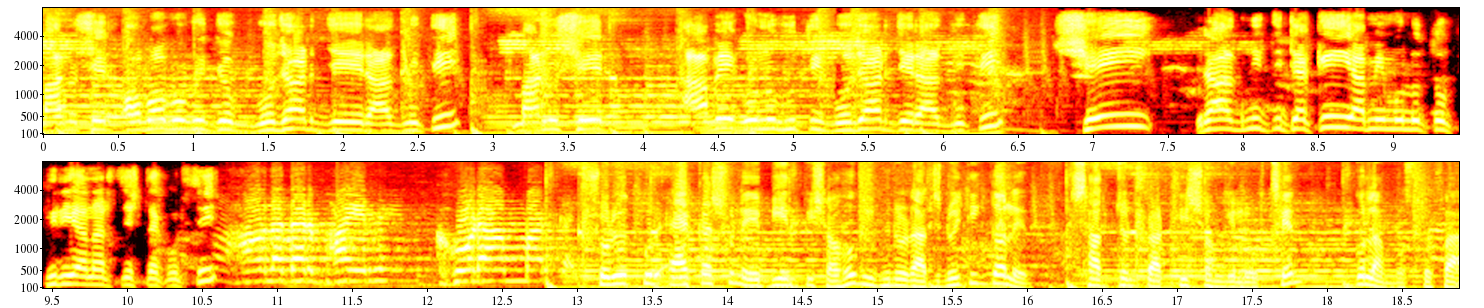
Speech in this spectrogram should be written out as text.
মানুষের অভাব অভিযোগ বোঝার যে রাজনীতি মানুষের আবেগ অনুভূতি বোঝার যে রাজনীতি সেই রাজনীতিটাকেই আমি মূলত ফিরিয়ে আনার চেষ্টা করছি। শরীয়তপুর এক আসনে বিএনপি সহ বিভিন্ন রাজনৈতিক দলের সাতজন প্রার্থীর সঙ্গে লড়ছেন গোলাম মোস্তফা।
